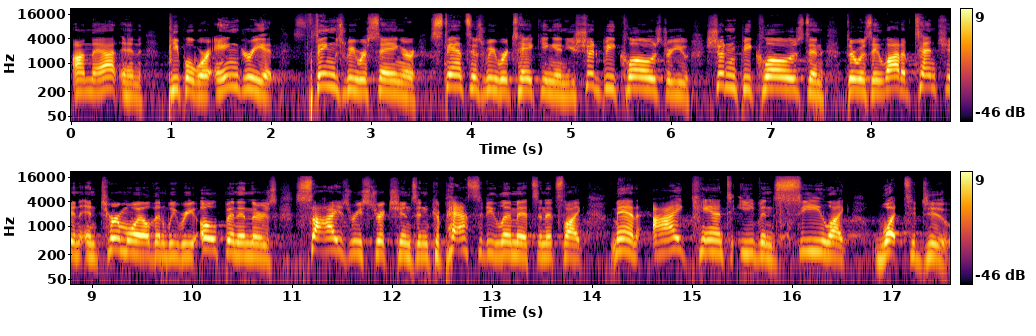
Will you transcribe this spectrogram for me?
on that? And people were angry at things we were saying or stances we were taking, and you should be closed or you shouldn't be closed. And there was a lot of tension and turmoil. Then we reopen, and there's size restrictions and capacity capacity limits and it's like man i can't even see like what to do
